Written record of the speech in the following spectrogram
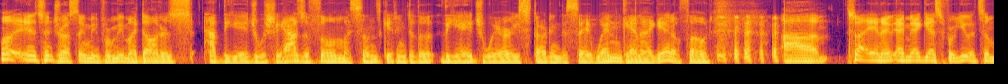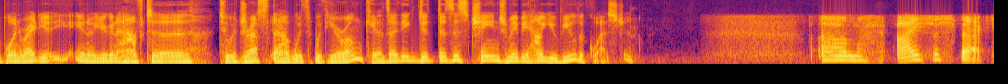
Well, it's interesting. I mean, for me, my daughter's at the age where she has a phone. My son's getting to the, the age where he's starting to say, when can I get a phone? um, so, and I, I, mean, I guess for you at some point, right, you, you know, you're going to have to to address that yeah. with, with your own kids. I think, does this change maybe how you view the question? Um, I suspect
